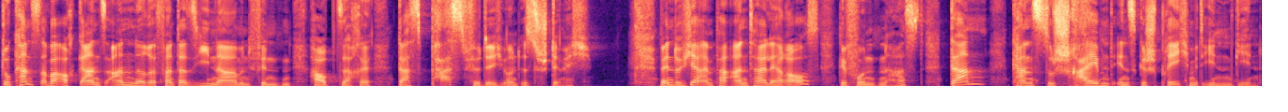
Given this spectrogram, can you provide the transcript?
Du kannst aber auch ganz andere Fantasienamen finden. Hauptsache, das passt für dich und ist stimmig. Wenn du hier ein paar Anteile herausgefunden hast, dann kannst du schreibend ins Gespräch mit ihnen gehen.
